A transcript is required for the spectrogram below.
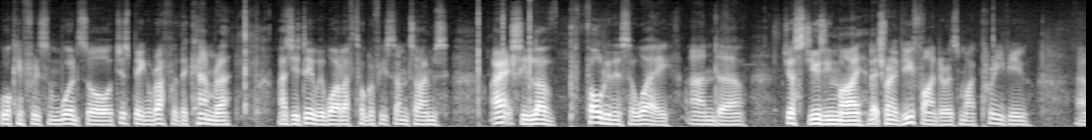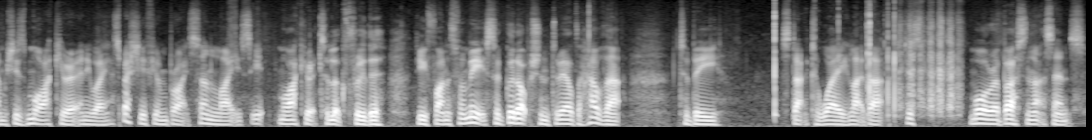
walking through some woods or just being rough with the camera, as you do with wildlife photography sometimes, I actually love folding this away and uh, just using my electronic viewfinder as my preview, um, which is more accurate anyway, especially if you're in bright sunlight, it's more accurate to look through the viewfinders. For me, it's a good option to be able to have that to be stacked away like that. Just more robust in that sense.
